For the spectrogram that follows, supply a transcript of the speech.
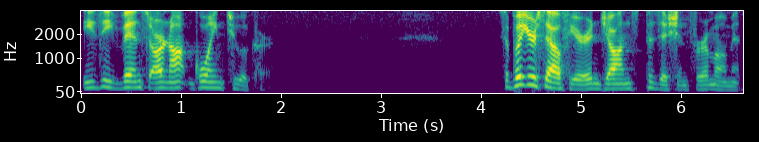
these events are not going to occur. So, put yourself here in John's position for a moment.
